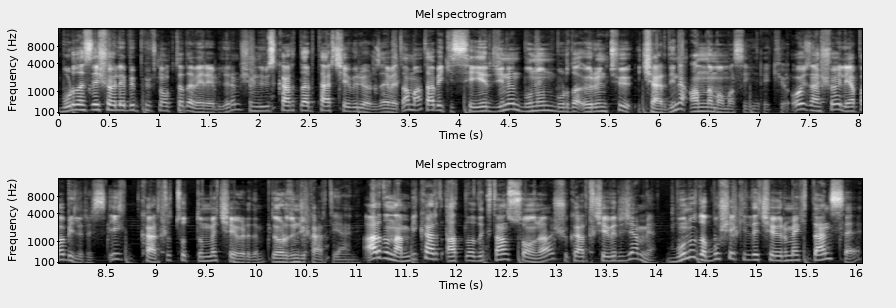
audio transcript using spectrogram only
Burada size şöyle bir püf nokta da verebilirim. Şimdi biz kartları ters çeviriyoruz evet ama tabii ki seyircinin bunun burada örüntü içerdiğini anlamaması gerekiyor. O yüzden şöyle yapabiliriz. İlk kartı tuttum ve çevirdim. Dördüncü kartı yani. Ardından bir kart atladıktan sonra şu kartı çevireceğim ya. Bunu da bu şekilde çevirmektense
